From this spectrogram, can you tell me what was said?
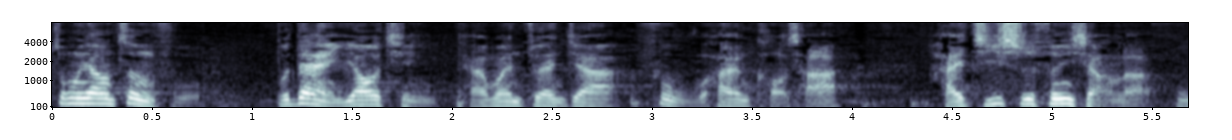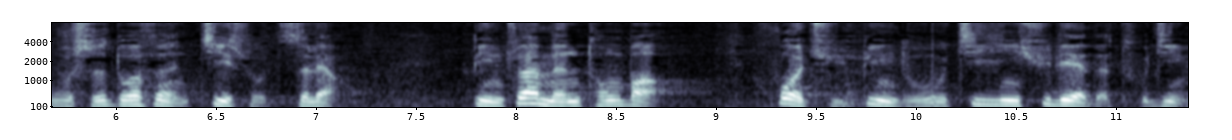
中央政府。不但邀请台湾专家赴武汉考察，还及时分享了五十多份技术资料，并专门通报获取病毒基因序列的途径。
